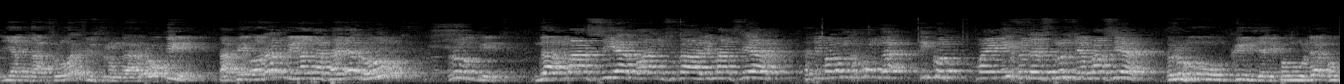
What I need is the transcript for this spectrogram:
yang nggak keluar justru nggak rugi. Tapi orang bilang katanya ru, rugi. Nggak maksiat orang suka ahli maksiat. Tadi malam kamu nggak ikut main itu dan seterusnya maksiat. Rugi jadi pemuda kok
